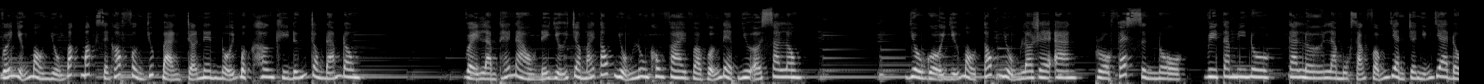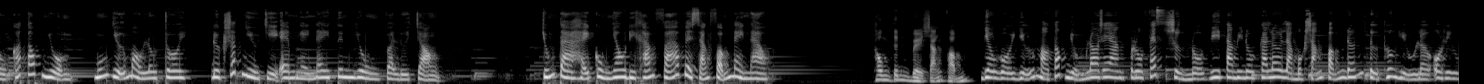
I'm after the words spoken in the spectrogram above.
với những màu nhuộm bắt mắt sẽ góp phần giúp bạn trở nên nổi bật hơn khi đứng trong đám đông. Vậy làm thế nào để giữ cho mái tóc nhuộm luôn không phai và vẫn đẹp như ở salon? Dầu gội giữ màu tóc nhuộm L'Oreal Professional Vitamino Color là một sản phẩm dành cho những da đầu có tóc nhuộm, muốn giữ màu lâu trôi, được rất nhiều chị em ngày nay tin dùng và lựa chọn. Chúng ta hãy cùng nhau đi khám phá về sản phẩm này nào. Thông tin về sản phẩm. Dầu gội giữ màu tóc nhuộm L'Oreal Professional Vitamino Color là một sản phẩm đến từ thương hiệu L'Oreal.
